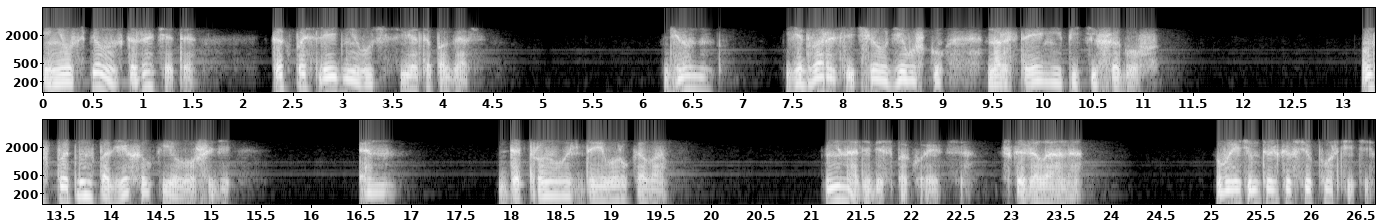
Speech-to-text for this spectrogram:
И не успел он сказать это, как последний луч света погас. Джон едва различал девушку на расстоянии пяти шагов. Вплотную подъехал к ее лошади. Энн дотронулась до его рукава. «Не надо беспокоиться», — сказала она. «Вы этим только все портите».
